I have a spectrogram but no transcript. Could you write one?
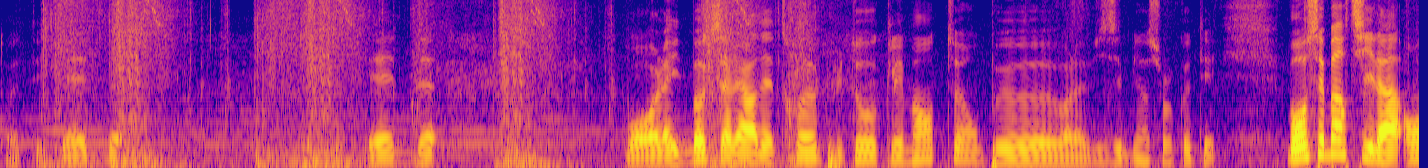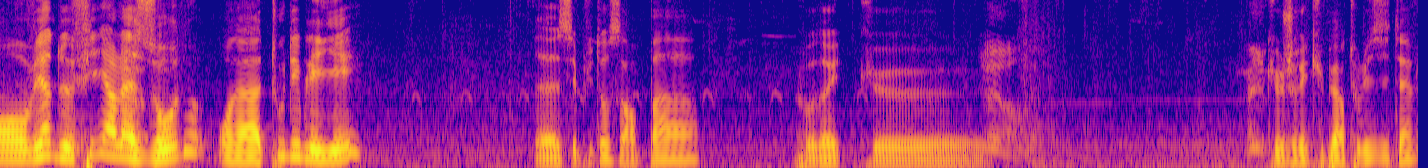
Toi t'es dead. T'es dead. Bon, la hitbox a l'air d'être euh, plutôt clémente. On peut euh, voilà, viser bien sur le côté. Bon, c'est parti là. On vient de finir la zone. On a tout déblayé. C'est plutôt sympa. Faudrait que que je récupère tous les items.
